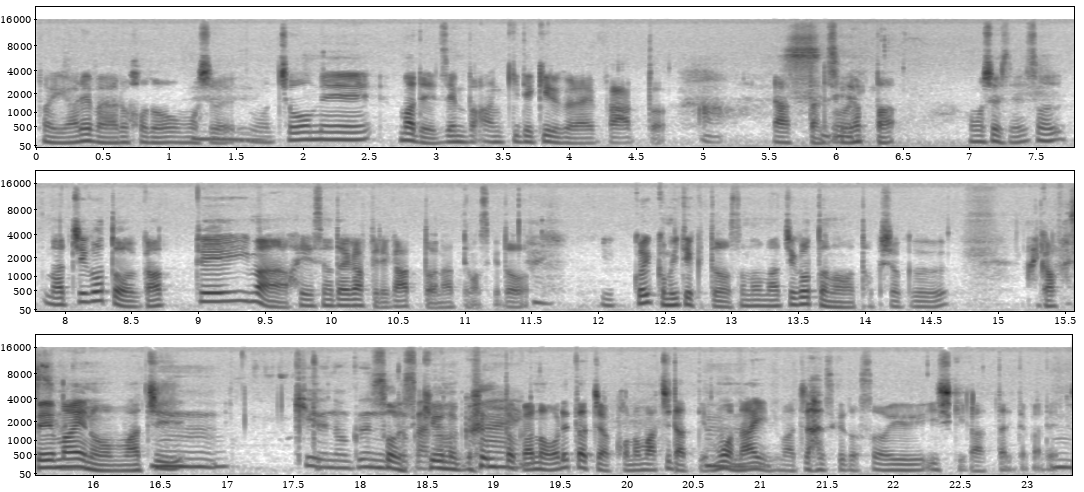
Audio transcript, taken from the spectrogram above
ぱりやればやるほど面白い。うんもう町名まで全部暗記できるぐらいバーッとああったんですけど、すごいやっぱ面白いですね。その町ごと合併、今、平成の大合併でガッとなってますけど、一個一個見ていくと、その町ごとの特色、合併前の町、うん。旧の軍とかそうです。旧の軍とかはいの俺たちはこの町だってもうない町なんですけどそういう意識があったりとかで、うん。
